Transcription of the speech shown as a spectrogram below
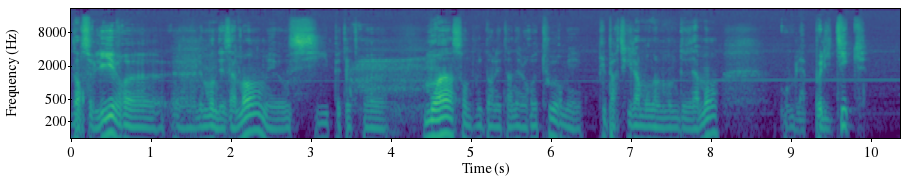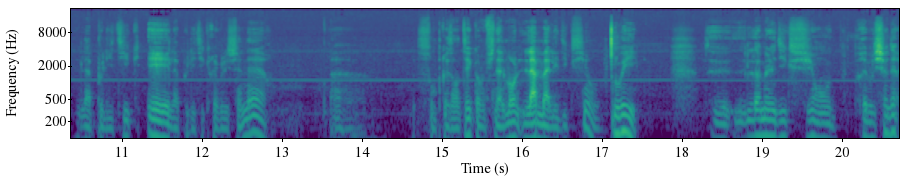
dans ce livre, euh, Le monde des amants, mais aussi peut-être moins sans doute dans l'éternel retour, mais plus particulièrement dans le monde des amants, où la politique, la politique et la politique révolutionnaire sont présentées comme finalement la malédiction. Oui, la malédiction révolutionnaire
